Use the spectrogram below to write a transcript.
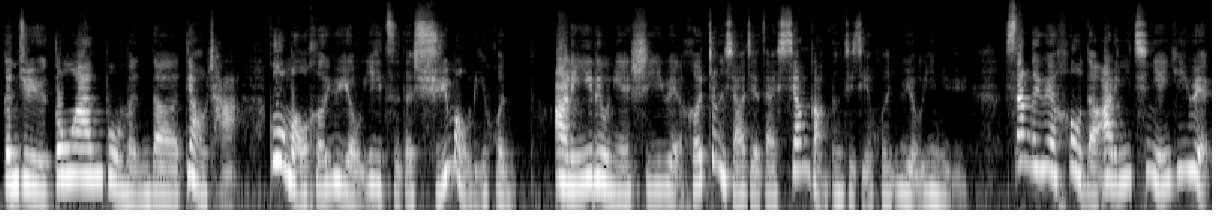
根据公安部门的调查，顾某和育有一子的徐某离婚。二零一六年十一月，和郑小姐在香港登记结婚，育有一女。三个月后的二零一七年一月，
